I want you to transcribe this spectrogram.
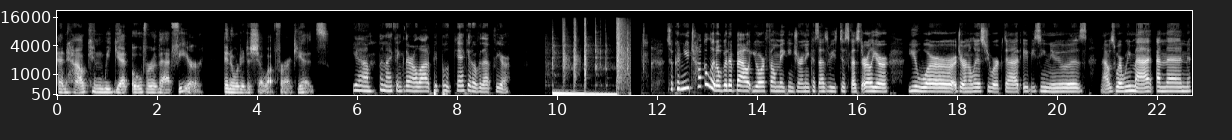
and how can we get over that fear in order to show up for our kids? Yeah. And I think there are a lot of people who can't get over that fear. So, can you talk a little bit about your filmmaking journey? Because, as we discussed earlier, you were a journalist, you worked at ABC News, that was where we met. And then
